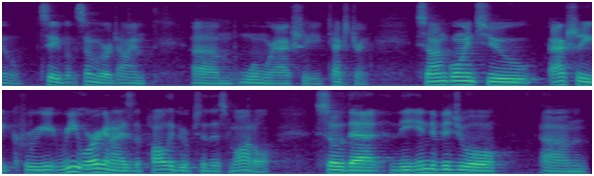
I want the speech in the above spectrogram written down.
it'll save some of our time um, when we're actually texturing. So I'm going to actually create, reorganize the polygroups of this model so that the individual um,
